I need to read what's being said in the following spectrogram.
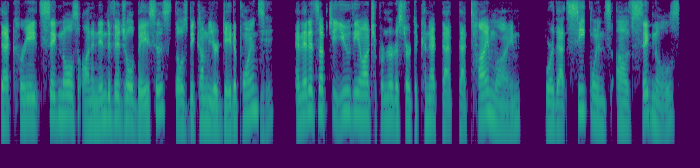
that create signals on an individual basis. Those become your data points. Mhm. And then it's up to you, the entrepreneur, to start to connect that that timeline or that sequence of signals.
